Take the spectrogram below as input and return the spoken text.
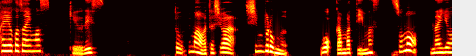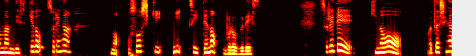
はようございます。ケウです。と今私は新ブログを頑張っています。その内容なんですけど、それがのお葬式についてのブログです。それで昨日私が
